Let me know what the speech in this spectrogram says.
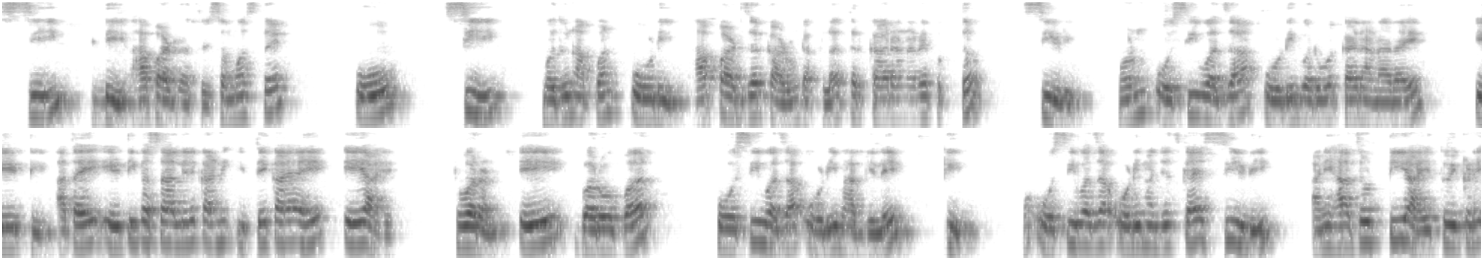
सी डी हा पार्ट राहतोय. समजतंय? ओ सी मधून आपण ओडी हा पार्ट जर काढून टाकला तर काय राहणार आहे? फक्त सी डी म्हणून ओ सी वजा ओडी बरोबर काय राहणार आहे? ए टी आता हे ए टी कसं आलेलं? कारण इथे काय आहे? ए आहे. त्वरण. ए बरोबर ओ सी वजा ओडी भागिले टी ओ सी वजा ओडी म्हणजेच काय? सी डी आणि हा जो टी आहे तो इकडे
